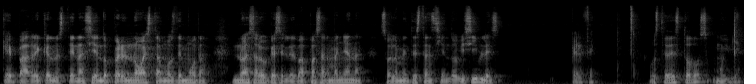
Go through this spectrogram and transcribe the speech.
Qué padre que lo estén haciendo, pero no estamos de moda. No es algo que se les va a pasar mañana. Solamente están siendo visibles. Perfecto. Ustedes todos muy bien.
